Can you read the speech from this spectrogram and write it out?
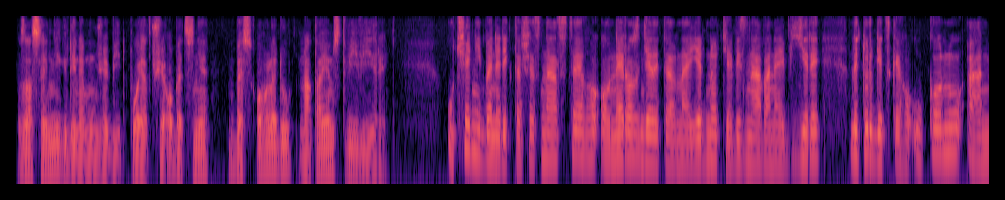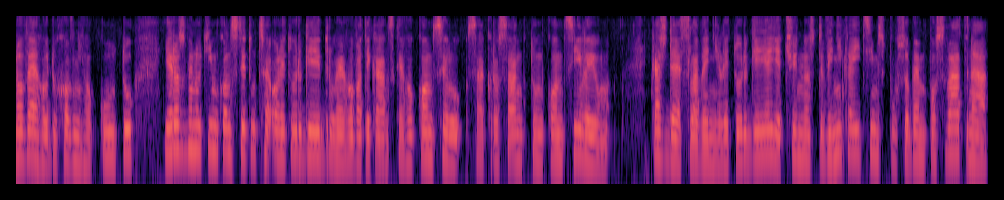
zase nikdy nemůže být pojat všeobecně bez ohledu na tajemství víry. Učení Benedikta XVI. o nerozdělitelné jednotě vyznávané víry, liturgického úkonu a nového duchovního kultu je rozvinutím konstituce o liturgii druhého vatikánského koncilu Sacrosanctum Concilium Každé slavení liturgie je činnost vynikajícím způsobem posvátná.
